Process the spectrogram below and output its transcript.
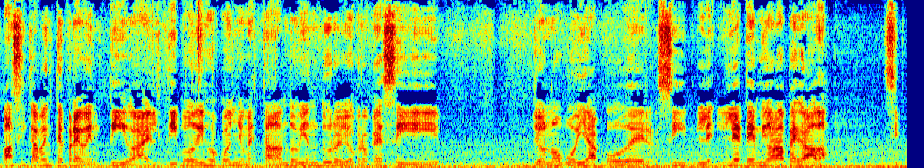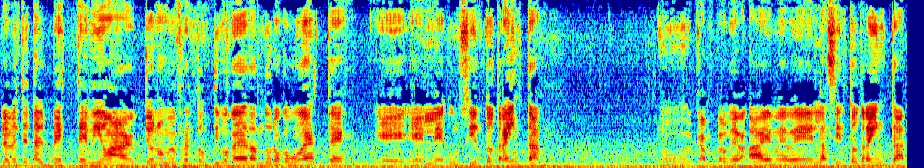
básicamente preventiva. El tipo dijo, coño, me está dando bien duro. Yo creo que si yo no voy a poder, si le, temió la pegada. Simplemente tal vez temió a, yo no me enfrento a un tipo que haya tan duro como este. Eh, él es un 130. El campeón de AMB es la 130.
